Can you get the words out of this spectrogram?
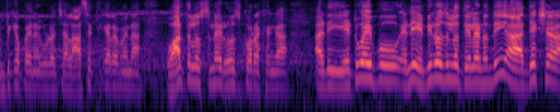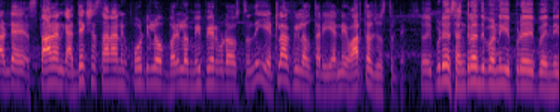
ఎంపిక పైన కూడా చాలా ఆసక్తికరమైన వార్తలు వస్తున్నాయి. రోజుకో రకంగా అది ఎటువైపు ఎన్ని ఎన్ని రోజుల్లో తేలనుంది? ఆ అధ్యక్ష అంటే స్థానానికి అధ్యక్ష స్థానానికి పోటీలో బరిలో మీ పేరు కూడా వస్తుంది. ఎట్లా ఫీల్ అవుతారు? ఇవన్నీ వార్తలు చూస్తుంటే. సో ఇప్పుడే సంక్రాంతి పండుగ ఇప్పుడే అయిపోయింది.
